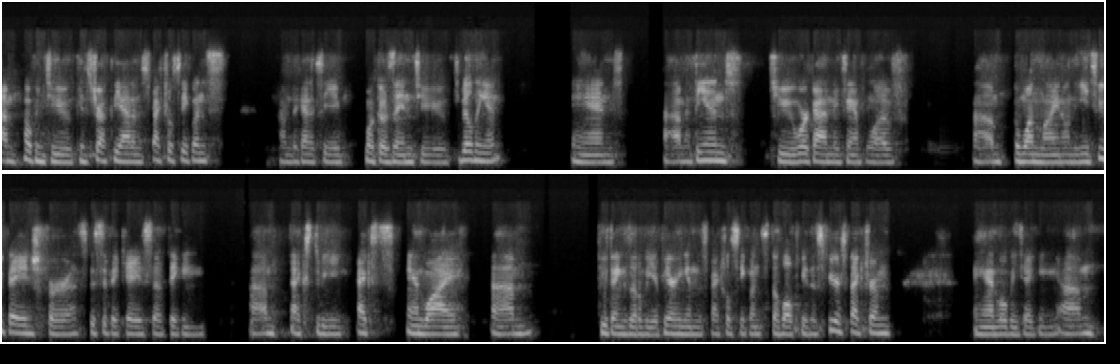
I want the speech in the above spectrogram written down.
I'm hoping to construct the Adams spectral sequence um, to kind of see what goes into building it. And um, at the end, to work out an example of um, the one line on the E2 page for a specific case of taking um, X to be X and Y, um, two things that'll be appearing in the spectral sequence. They'll both be the sphere spectrum, and we'll be taking um,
